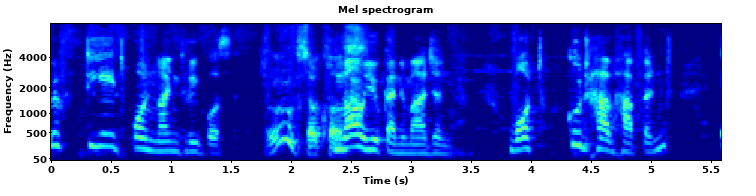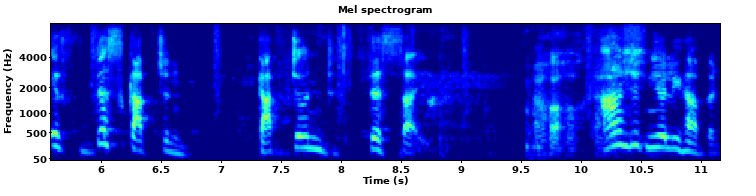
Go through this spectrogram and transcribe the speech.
58.93%. Ooh, so close. Now you can imagine what could have happened if this captain captained this side. Oh, and it nearly happened.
